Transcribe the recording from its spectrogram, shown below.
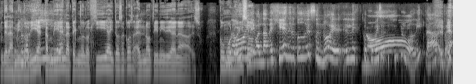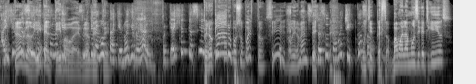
de las minorías también, la tecnología y todas esas cosas. Él no tiene idea de nada de eso. como no, lo hizo. y la igualdad de género, todo eso, no, él, él es como No. dice, un troglodita. Hay gente así, el eso es lo tipo, que- eso es lo que me realmente. gusta, que no es irreal, porque hay gente así. Pero claro, por supuesto, sí, obviamente. resulta muy chistoso. Muy chistoso. Vamos a la música, chiquillos.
